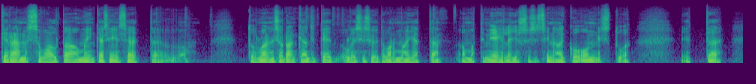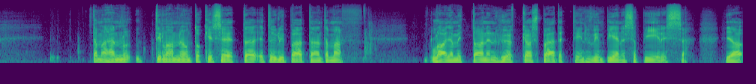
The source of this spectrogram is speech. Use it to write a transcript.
keräämässä valtaa omiin käsiinsä, että tuollainen sodankäyntitie olisi syytä varmaan jättää ammattimiehille, jos se siinä aikoo onnistua. Että tämähän tilanne on toki se, että, että ylipäätään tämä laajamittainen hyökkäys päätettiin hyvin pienessä piirissä. Ja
